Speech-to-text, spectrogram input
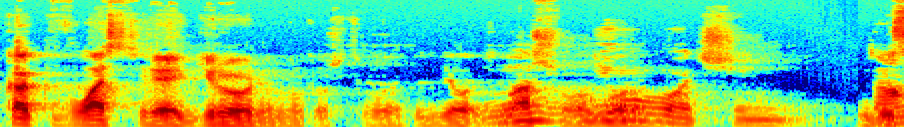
как власти реагировали на то, что вы это делаете ну, нашего не города? очень. Там...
